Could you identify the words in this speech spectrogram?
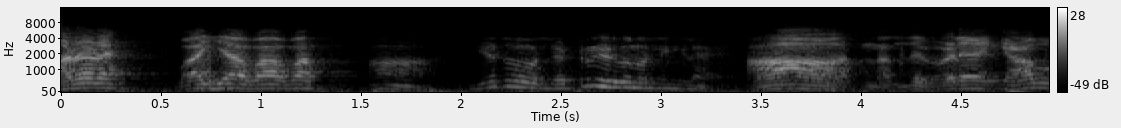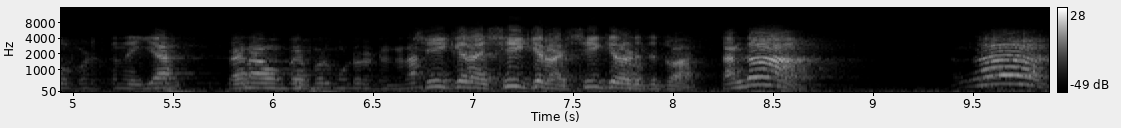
அடட வாய்யா வா வா. ஏதோ லெட்டர் எழுதணும் நீங்களே. ஆ நல்ல வேலையா ஞாபகப்படுத்தின ஐயா. பேனாவும் பேப்பர் கொண்டு வரட்டுங்களா? சீக்கிரம் சீக்கிரம் சீக்கிரம் எடுத்துட்டு வா. தங்கம் தங்கம்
